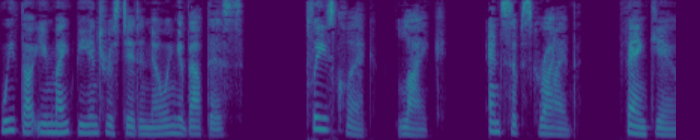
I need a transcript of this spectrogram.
We thought you might be interested in knowing about this. Please click like and subscribe. Thank you.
